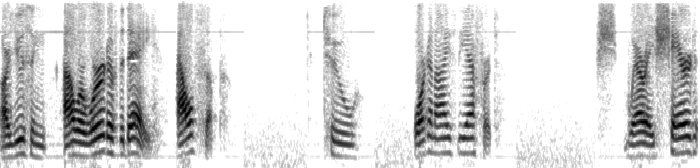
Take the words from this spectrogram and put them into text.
are using our word of the day, ALSUP, to organize the effort, wear a shared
